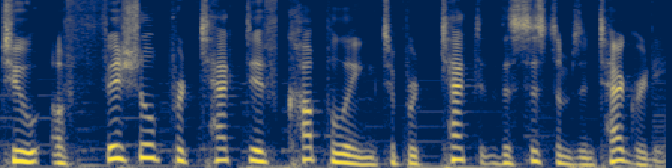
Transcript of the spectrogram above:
to official protective coupling to protect the system's integrity.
